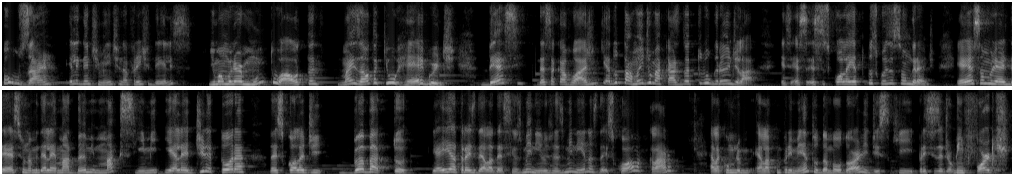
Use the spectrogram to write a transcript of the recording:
pousar elegantemente na frente deles. E uma mulher muito alta, mais alta que o Hagrid, desce dessa carruagem, que é do tamanho de uma casa, então é tudo grande lá. Essa, essa, escola aí, todas as coisas são grandes. E aí essa mulher desce, o nome dela é Madame Maxime, e ela é diretora da escola de Babato. E aí atrás dela descem os meninos e as meninas da escola, claro. Ela, ela cumprimenta o Dumbledore e diz que precisa de alguém forte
